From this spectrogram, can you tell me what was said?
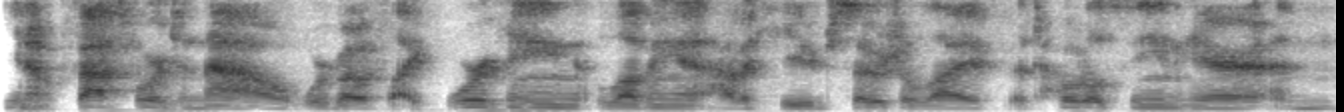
you know, fast forward to now, we're both like working, loving it, have a huge social life, a total scene here. And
